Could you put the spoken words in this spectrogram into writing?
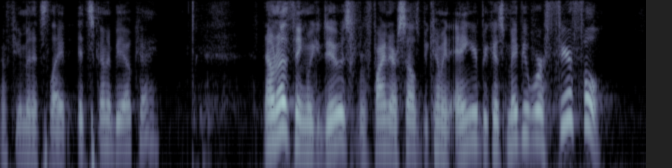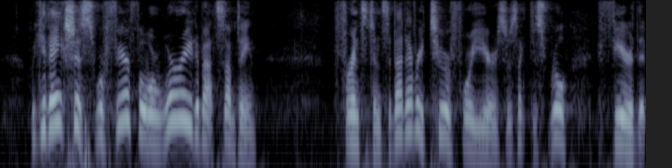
a few minutes late. It's going to be okay. Now, another thing we can do is we find ourselves becoming angry because maybe we're fearful. We get anxious. We're fearful. We're worried about something. For instance, about every two or four years, there's like this real fear that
